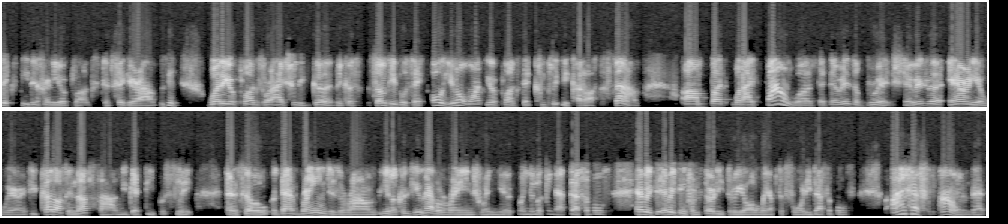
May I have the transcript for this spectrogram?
sixty different earplugs to figure out what earplugs were actually good because some people say, "Oh, you don't want earplugs that completely cut off the sound." Um, but what I found was that there is a bridge. There is an area where if you cut off enough sound, you get deeper sleep. And so that range is around, you know, because you have a range when you when you're looking at decibels, every, everything from 33 all the way up to 40 decibels. I have found that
